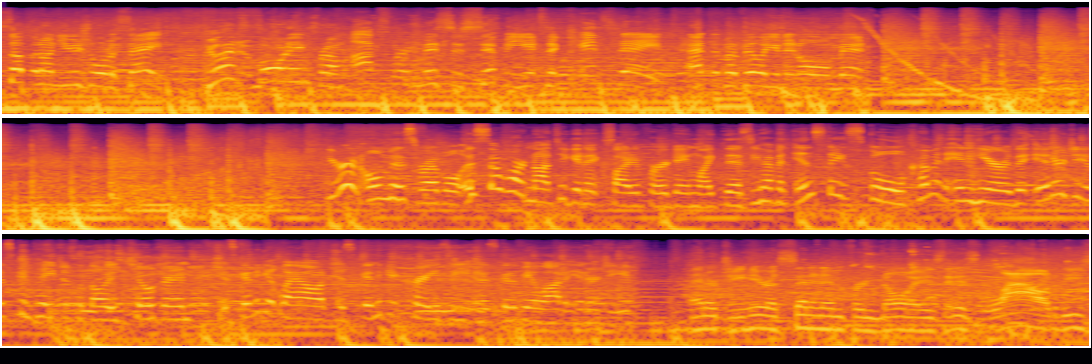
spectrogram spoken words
something unusual to say. Good morning from Oxford, Mississippi. It's a Kids Day at the Pavilion at Ole Miss. You're an Ole Miss Rebel, it's so hard not to get excited for a game like this. You have an in-state school coming in here. The energy is contagious with all these children. It's going to get loud, it's going to get crazy, and it's going to be a lot of energy. Energy here, a synonym for noise. It is loud. These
